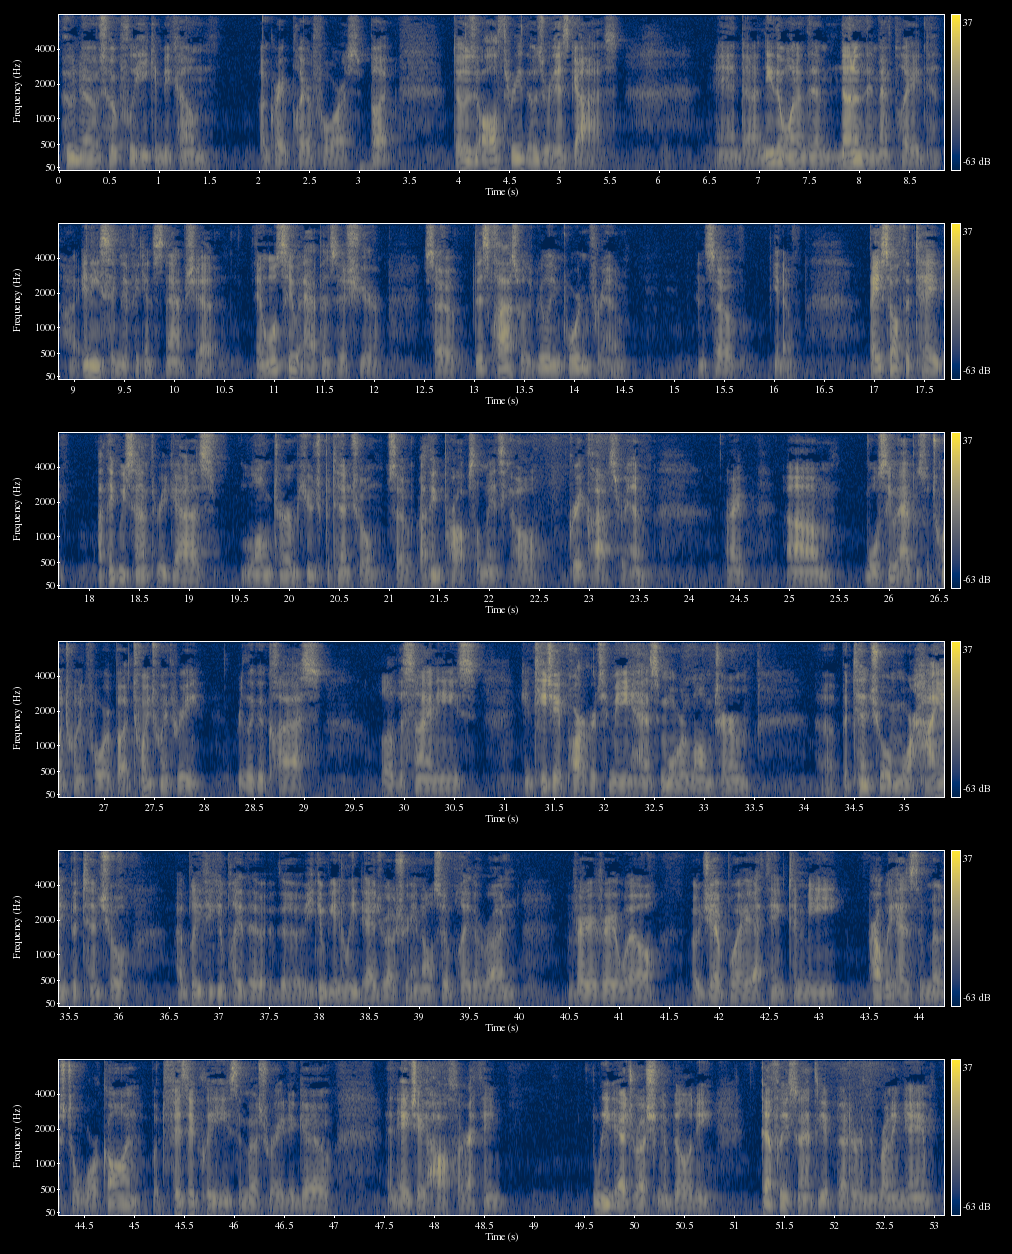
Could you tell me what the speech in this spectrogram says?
who knows? Hopefully, he can become a great player for us. But those, all three, those are his guys. And uh, neither one of them, none of them have played uh, any significant snaps yet. And we'll see what happens this year. So this class was really important for him. And so, you know, based off the tape, I think we signed three guys, long term, huge potential. So I think props to Lemanski Hall, great class for him. All right. Um, we'll see what happens with 2024. But 2023, really good class. Love the signees. And TJ Parker to me has more long-term uh, potential, more high-end potential. I believe he can play the, the he can be an elite edge rusher and also play the run very, very well. Ojiegbe, I think to me, probably has the most to work on, but physically he's the most ready to go. And AJ Hoffler, I think, elite edge rushing ability, definitely is going to have to get better in the running game.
